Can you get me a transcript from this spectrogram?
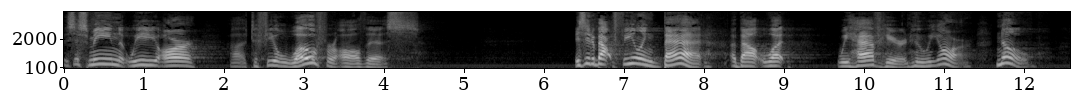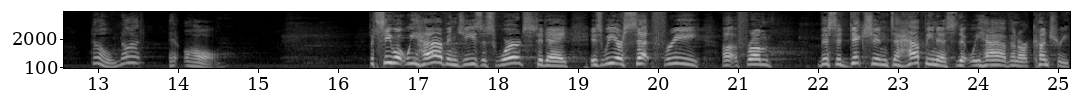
Does this mean that we are uh, to feel woe for all this? Is it about feeling bad about what we have here and who we are? No. No, not at all. But see, what we have in Jesus' words today is we are set free uh, from this addiction to happiness that we have in our country.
